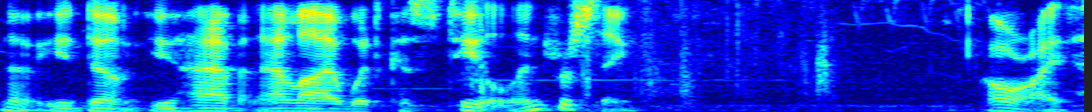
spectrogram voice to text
No, you don't. You have an ally with Castile. Interesting. Alright.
